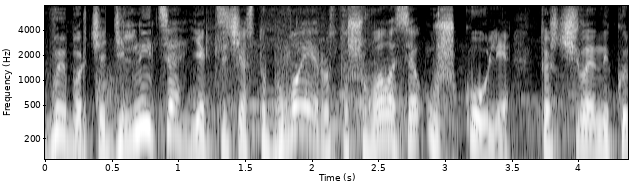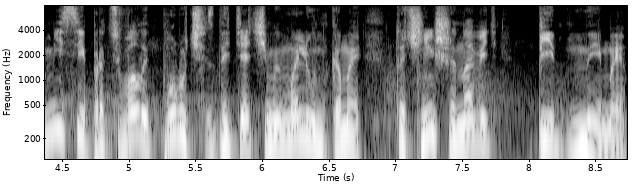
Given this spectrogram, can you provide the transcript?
Виборча дільниця, як це часто буває, розташувалася у школі. Тож члени комісії працювали поруч з дитячими малюнками, точніше, навіть під ними.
